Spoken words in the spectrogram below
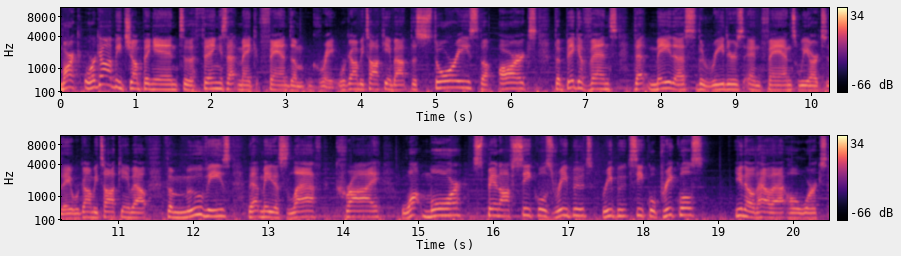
Mark, we're going to be jumping into the things that make fandom great. We're going to be talking about the stories, the arcs, the big events that made us the readers and fans we are today. We're going to be talking about the movies that made us laugh, cry, want more, spin off sequels, reboots, reboot sequel prequels. You know how that whole works.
